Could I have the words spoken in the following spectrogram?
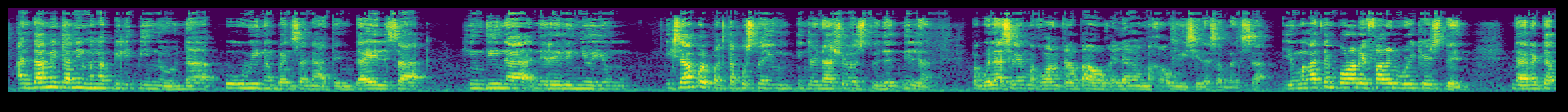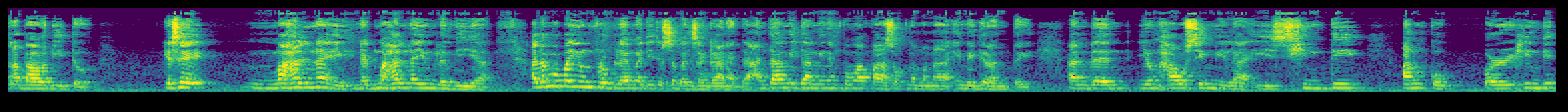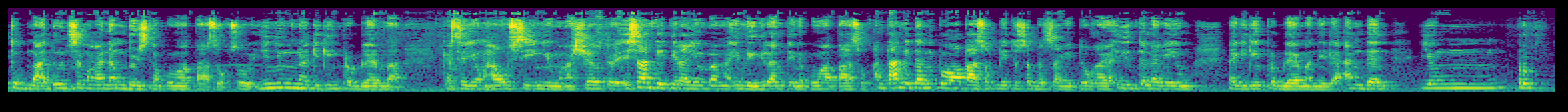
ang dami-dami mga Pilipino na uuwi ng bansa natin dahil sa hindi na nire-renew yung example pag tapos na yung international student nila pag wala silang makuhang trabaho kailangan makauwi sila sa bansa yung mga temporary foreign workers din na nagtatrabaho dito kasi mahal na eh nagmahal na yung lamia alam mo ba yung problema dito sa bansang Canada? Ang dami-dami nang pumapasok ng mga imigrante. And then, yung housing nila is hindi angkop or hindi tugma doon sa mga numbers na pumapasok. So, yun yung nagiging problema. Kasi yung housing, yung mga shelter, eh saan titira yung mga imigrante na pumapasok? Ang dami-dami pumapasok dito sa bansang ito. Kaya yun talaga yung nagiging problema nila. And then, yung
